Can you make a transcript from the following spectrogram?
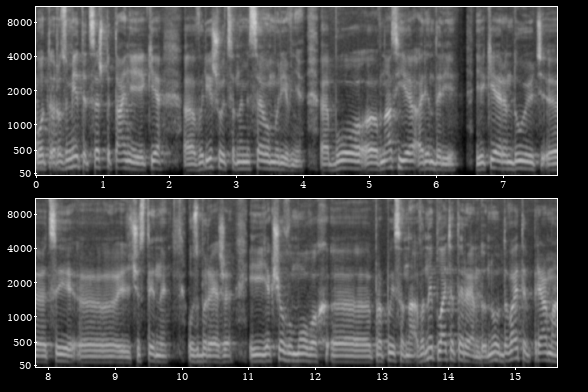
от розумієте, це ж питання, яке е, вирішується на місцевому рівні. Бо в нас є орендарі, які орендують ці частини узбережжя. І якщо в умовах е, прописано, вони платять оренду. Ну давайте прямо,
